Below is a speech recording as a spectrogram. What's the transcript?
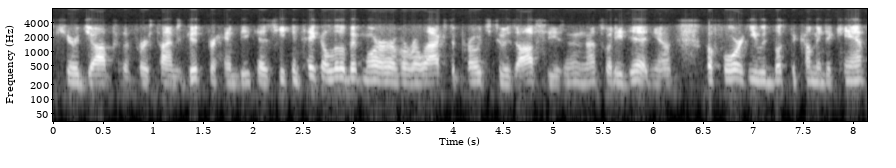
secure job for the first time is good for him because he can take a little bit more of a relaxed approach to his off season, and that's what he did. You know, before he would look to come into camp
